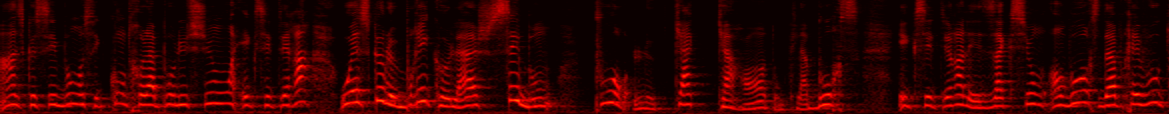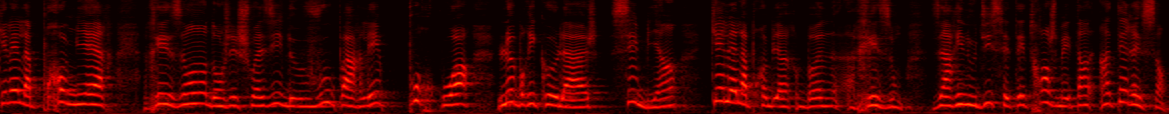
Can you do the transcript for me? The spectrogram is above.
hein? Est-ce que c'est bon, c'est contre la pollution, etc. Ou est-ce que le bricolage, c'est bon pour le CAC 40, donc la bourse etc., les actions en bourse? D'après vous, quelle est la première raison dont j'ai choisi de vous parler? Pourquoi le bricolage, c'est bien Quelle est la première bonne raison? Zari nous dit c'est étrange mais intéressant.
